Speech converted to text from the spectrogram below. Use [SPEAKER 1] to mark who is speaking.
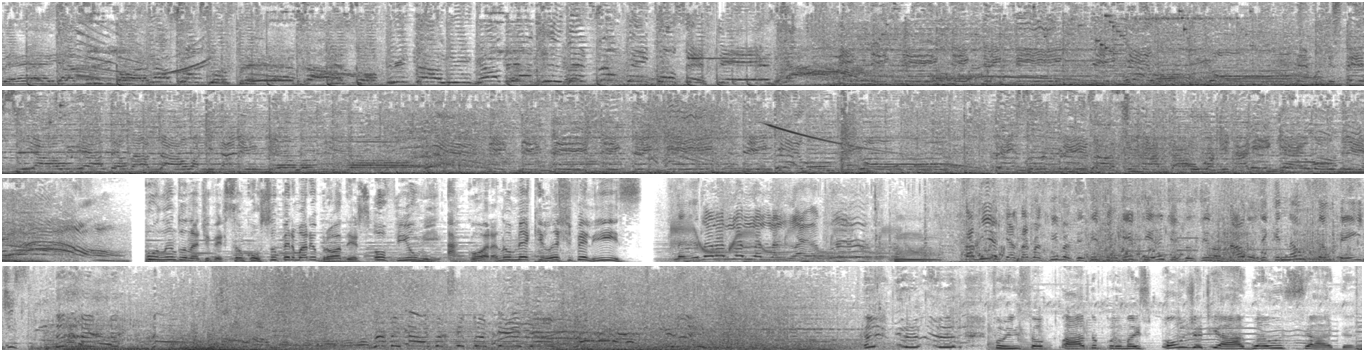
[SPEAKER 1] ideias histórias são surpresa. É só ficar ligado, a diversão tem com certeza. É muito especial e é até o Natal aqui na Miguel Tem surpresa de Natal aqui tá na Nickelodeon
[SPEAKER 2] diversão com Super Mario Brothers, o filme, agora no McLanche Feliz.
[SPEAKER 1] Hum.
[SPEAKER 3] Sabia que as águas-vivas existem desde antes dos dinossauros e que não são peixes?
[SPEAKER 4] Lá vem água, se protejam! Fui ensopado por uma esponja de água usada.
